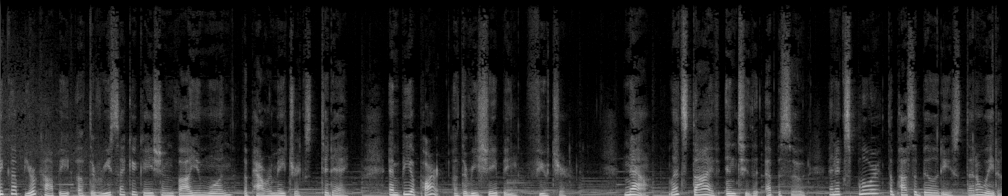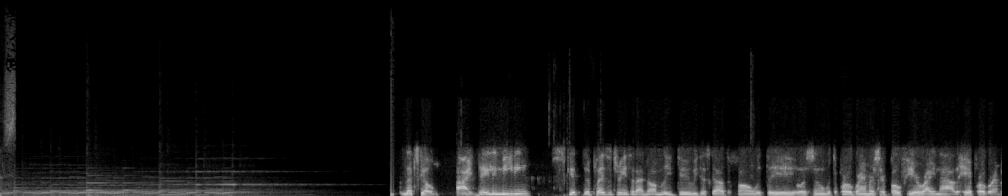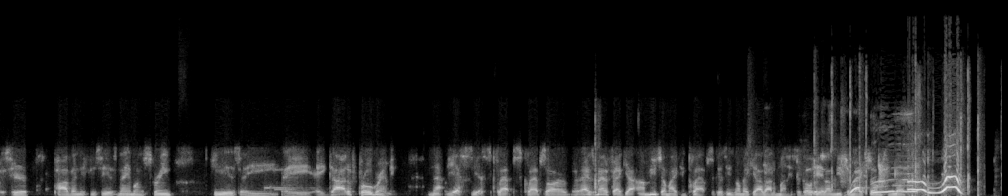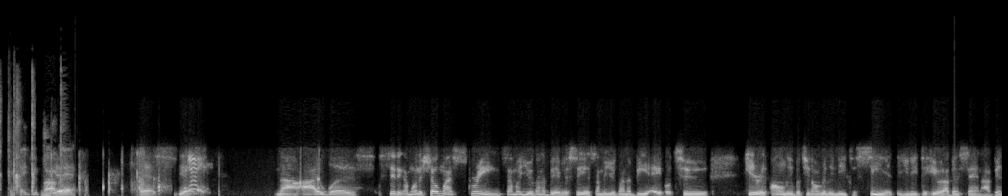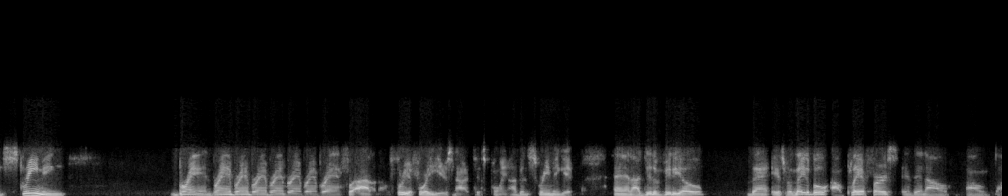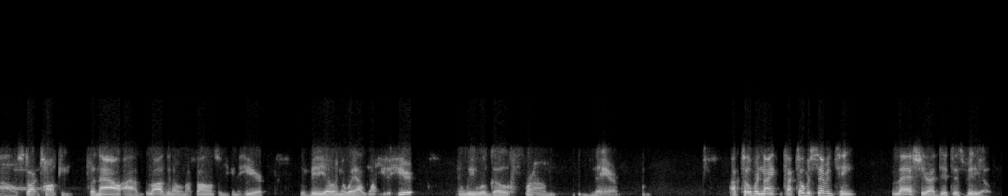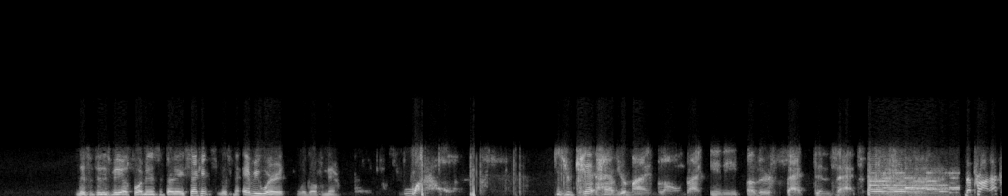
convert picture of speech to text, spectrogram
Pick up your copy of the Resegregation Volume 1 The Power Matrix today and be a part of the reshaping future. Now, let's dive into the episode and explore the possibilities that await us. Let's go. All right, daily meeting skip the pleasantries that I normally do. We just got off the phone with the or Zoom with the programmers. They're both here right now. The head programmer is here, Pavan. If you see his name on the screen, he is a a, a god of programming. Now, yes, yes, claps, claps are. As a matter of fact, y'all unmute your mic and claps because he's gonna make y'all a lot of money. So go ahead, unmute your mic, show him some love. Thank you, Pavan. Yeah. Yes, yes. Now I was sitting. I'm going to show my screen. Some of you are going to be able to see it. Some of you are going to be able to hear it only, but you don't really need to see it. You need to hear what I've been saying. I've been screaming brand, brand, brand, brand, brand, brand, brand, brand for I don't know three or four years now at this point. I've been screaming it, and I did a video that is relatable. I'll play it first, and then I'll I'll I'll start talking. For now, I've logged in over my phone so you can hear the video in the way I want you to hear it, and we will go from there. October 9th, October 17th, last year I did this video. Listen to this video, four minutes and 38 seconds. Listen to every word. We'll go from there. Wow. You can't have your mind blown by any other fact than that. The product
